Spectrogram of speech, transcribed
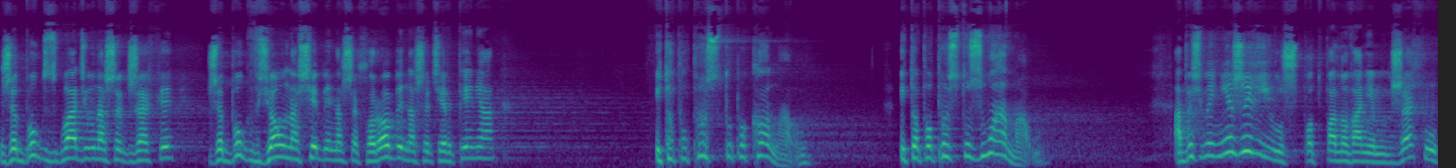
że Bóg zgładził nasze grzechy, że Bóg wziął na siebie nasze choroby, nasze cierpienia i to po prostu pokonał. I to po prostu złamał. Abyśmy nie żyli już pod panowaniem grzechu,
